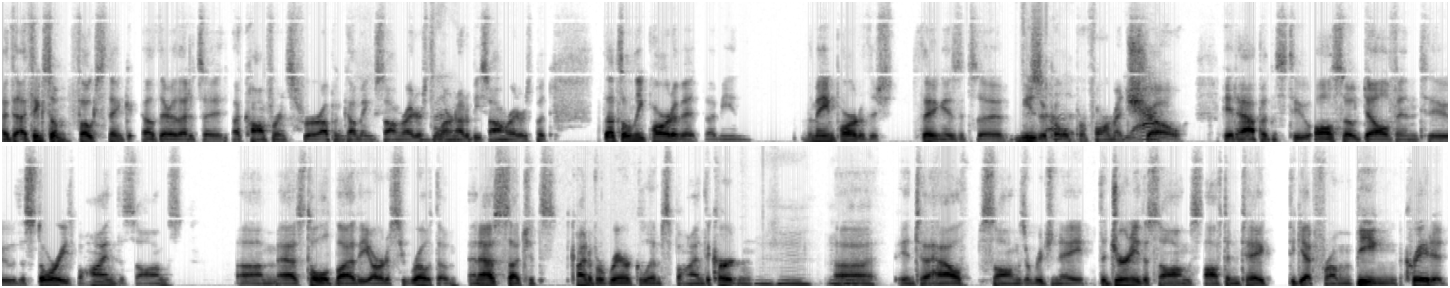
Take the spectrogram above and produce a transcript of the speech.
I, th- I, think some folks think out there that it's a, a conference for up and coming songwriters to learn how to be songwriters, but that's only part of it. I mean, the main part of this thing is it's a musical performance yeah. show it happens to also delve into the stories behind the songs um, as told by the artists who wrote them. And as such, it's kind of a rare glimpse behind the curtain mm-hmm, mm-hmm. Uh, into how songs originate, the journey the songs often take to get from being created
